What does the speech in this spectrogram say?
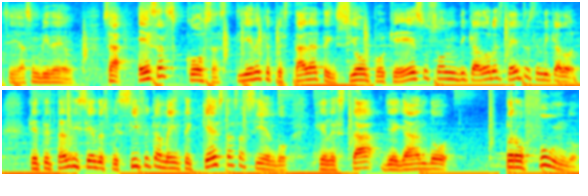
si hace un video. O sea, esas cosas tiene que prestarle atención porque esos son indicadores dentro de ese indicador que te están diciendo específicamente qué estás haciendo que le está llegando profundo,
